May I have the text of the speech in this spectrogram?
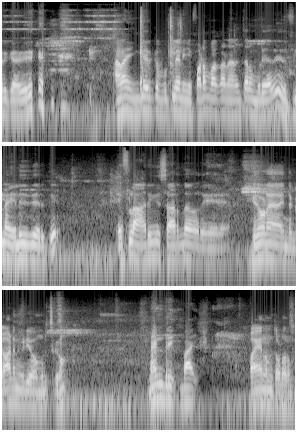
இருக்காது ஆனால் இங்கே இருக்க புக்கில் நீங்கள் படம் பார்க்க நினச்சாலும் முடியாது. இது ஃபுல்லாக எழுதிதே இருக்குது ஃபுல்லாக அறிவு சார்ந்த ஒரு இதோட இந்த கார்டன் வீடியோவை முடிச்சுக்கிறோம். நன்றி. பாய் பயணம் தொடரும்.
